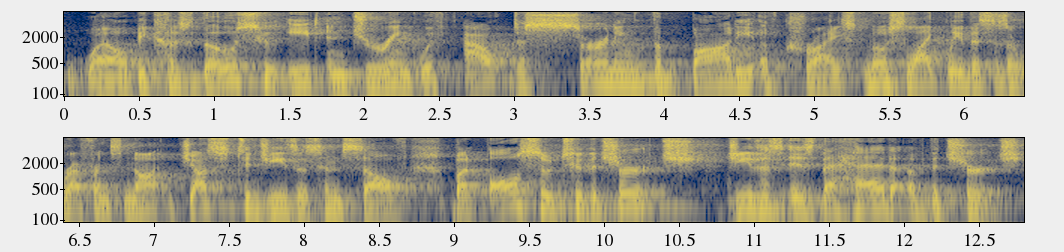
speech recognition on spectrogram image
Well, because those who eat and drink without discerning the body of Christ, most likely this is a reference not just to Jesus himself, but also to the church. Jesus is the head of the church,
